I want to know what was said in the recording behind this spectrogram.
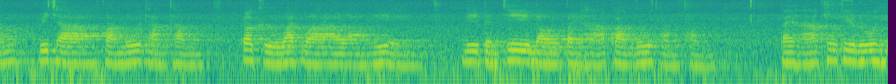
นวิชาความรู้ทางธรรม ก็คือวัดวาอารามนี้เอง นี่เป็นที่เราไปหาความรู้ทางธรรม ไปหาผู้ที่รู้เห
